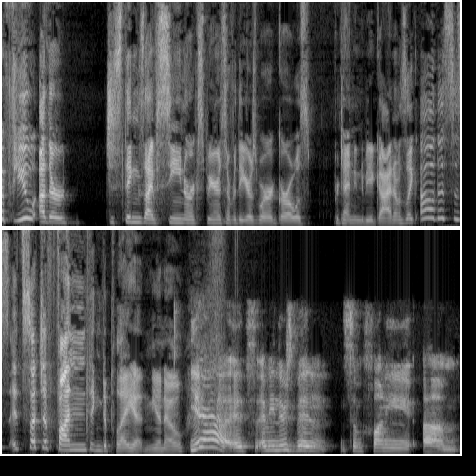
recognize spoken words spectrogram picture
a few other just things I've seen or experienced over the years where a girl was pretending to be a guy and I was like, "Oh, this is it's such a fun thing to play in," you know. Yeah, it's I mean there's been some funny um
